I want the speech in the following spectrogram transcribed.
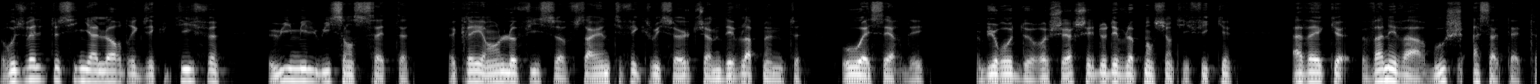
Roosevelt signa l'ordre exécutif 8807 créant l'Office of Scientific Research and Development, OSRD, Bureau de recherche et de développement scientifique, avec Vannevar Bush à sa tête.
